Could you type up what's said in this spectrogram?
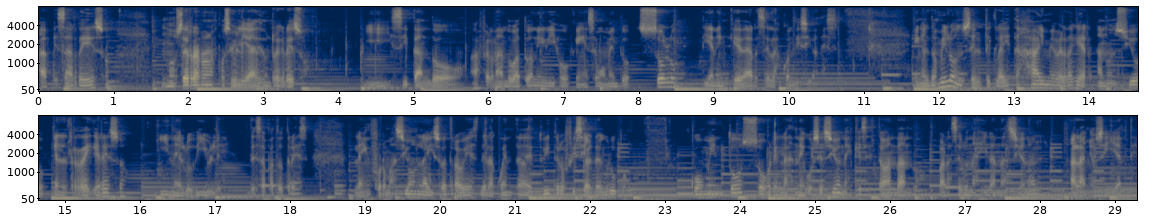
A pesar de eso, no cerraron las posibilidades de un regreso y citando a Fernando Batoni dijo que en ese momento solo tienen que darse las condiciones. En el 2011 el tecladista Jaime Verdaguer anunció el regreso ineludible de Zapato 3. La información la hizo a través de la cuenta de Twitter oficial del grupo comentó sobre las negociaciones que se estaban dando para hacer una gira nacional al año siguiente.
